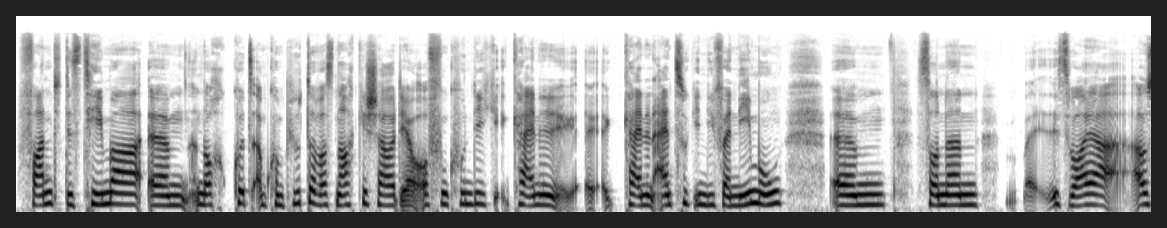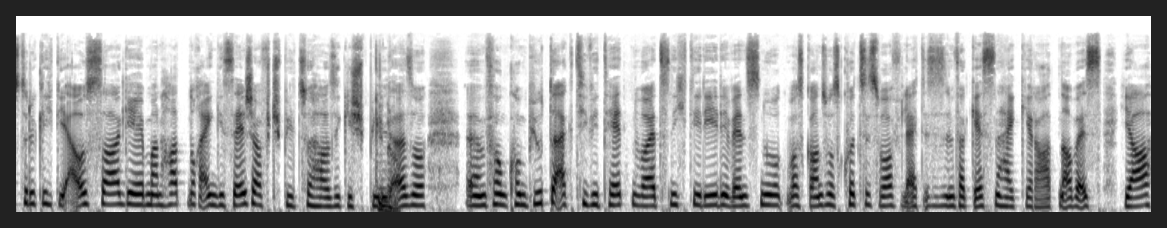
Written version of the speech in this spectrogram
fand das Thema ähm, noch kurz am Computer was nachgeschaut, ja offenkundig keine, äh, keinen Einzug in die Vernehmung, ähm, sondern es war ja ausdrücklich die Aussage, man hat noch ein Gesellschaftsspiel zu Hause gespielt. Genau. Also ähm, von Computeraktivitäten war jetzt nicht die Rede, wenn es nur was ganz was Kurzes war, vielleicht ist es in Vergessenheit geraten. Aber es, ja,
